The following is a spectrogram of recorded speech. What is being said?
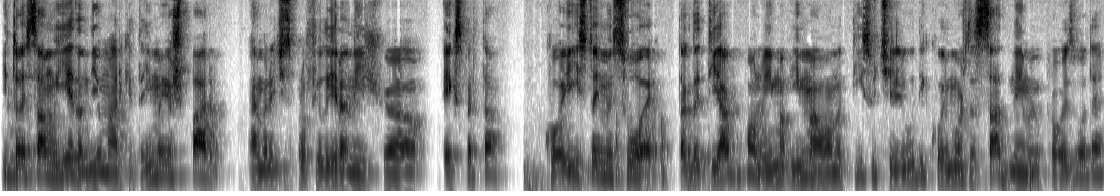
I to je samo jedan dio marketa. Ima još par, ajmo reći, sprofiliranih uh, eksperta koji isto imaju svoje. Tako da ti ja, ono, ima, ima ono, tisuće ljudi koji možda sad nemaju proizvode,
